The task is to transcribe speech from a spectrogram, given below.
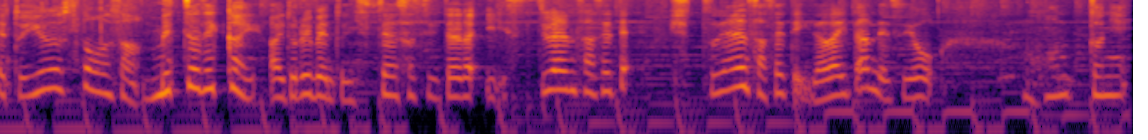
えっとユーストーンさんめっちゃでっかいアイドルイベントに出演させていただい出演させて出演させていただいたんですよ。もう本当に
